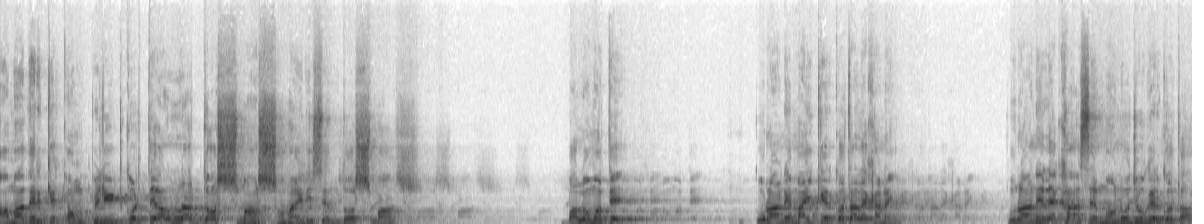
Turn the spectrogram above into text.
আমাদেরকে কমপ্লিট করতে আল্লাহ দশ মাস সময় নিছেন, দশ মাস। ভালো মতে, কোরআনে মাইকের কথা লেখা নাই। কোরআনে লেখা আছে মনোযোগের কথা।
